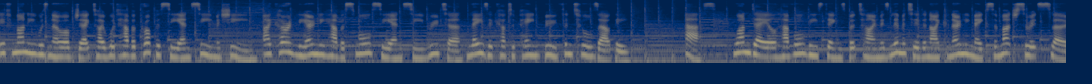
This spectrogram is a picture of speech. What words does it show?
If money was no object, I would have a proper CNC machine. I currently only have a small CNC router, laser cutter paint booth, and tools out the ass. One day I'll have all these things, but time is limited and I can only make so much, so it's slow.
